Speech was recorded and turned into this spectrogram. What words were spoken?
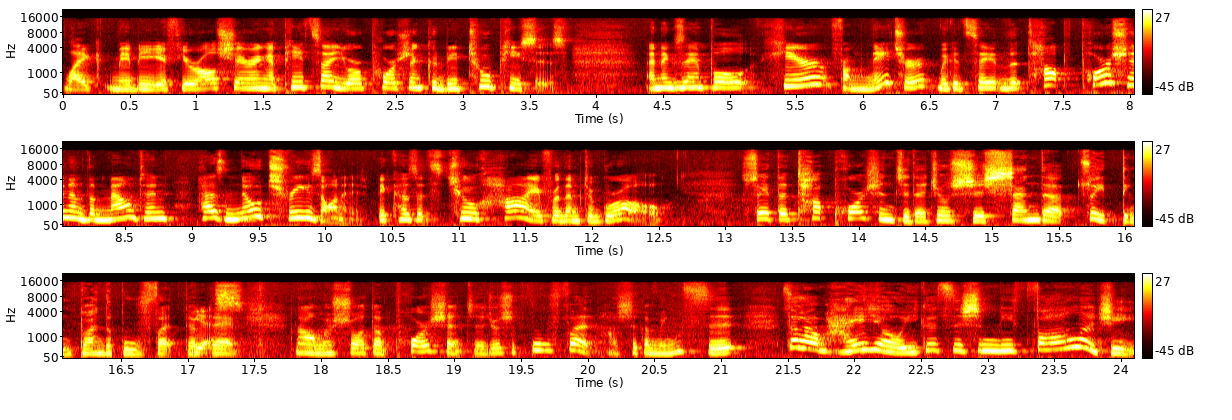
Like maybe if you're all sharing a pizza, your portion could be two pieces. An example here from nature, we could say the top portion of the mountain has no trees on it because it's too high for them to grow. 所以 the top portion 指的就是山的最顶端的部分，对不对 Yes 那我们说的 portion 指的就是部分，好，是个名词。再来，我们还有一个字是 mythology。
